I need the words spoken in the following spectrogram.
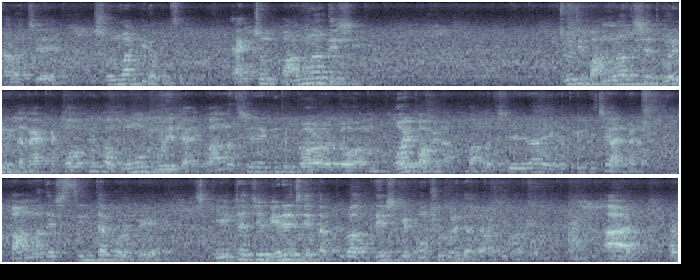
তার হচ্ছে সম্মান কীরকম ছিল। একজন বাংলাদেশি। যদি বাংলাদেশে ধরে নিলাম একটা ককটেল বা বোমও পড়ে যায়, বাংলাদেশের কিন্তু ভয় পাবে না। বাংলাদেশিরা এখান থেকে পিছিয়ে আসবে না। বাংলাদেশ চিন্তা করবে এইটা যে মেরেছে তার পুরো দেশকে ধ্বংস করে দেওয়া যাবে কীভাবে? আর আর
